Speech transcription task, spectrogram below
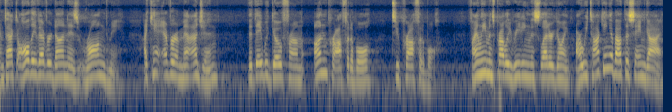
In fact, all they've ever done is wronged me. I can't ever imagine that they would go from unprofitable to profitable. Philemon's probably reading this letter going, Are we talking about the same guy?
